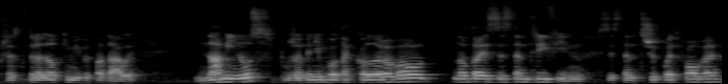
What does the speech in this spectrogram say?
przez które lotki mi wypadały. Na minus, żeby nie było tak kolorowo, no to jest system Trifin, system trzypłetwowy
